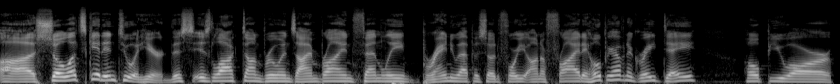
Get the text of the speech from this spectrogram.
Uh, so let's get into it here. This is Locked On Bruins. I'm Bryan Fenley. Brand new episode for you on a Friday. Hope you're having a great day. Hope you are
